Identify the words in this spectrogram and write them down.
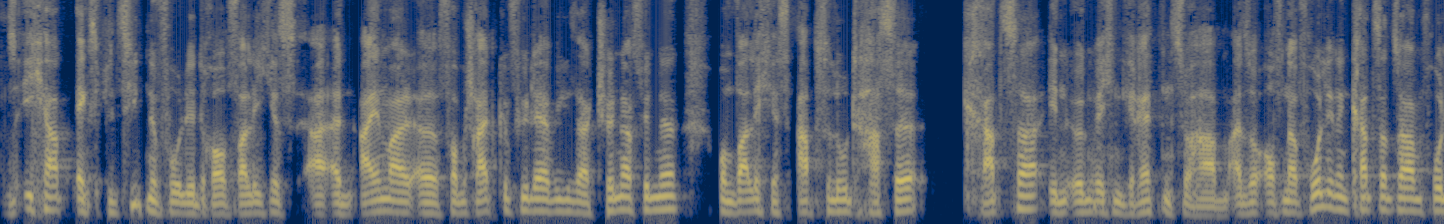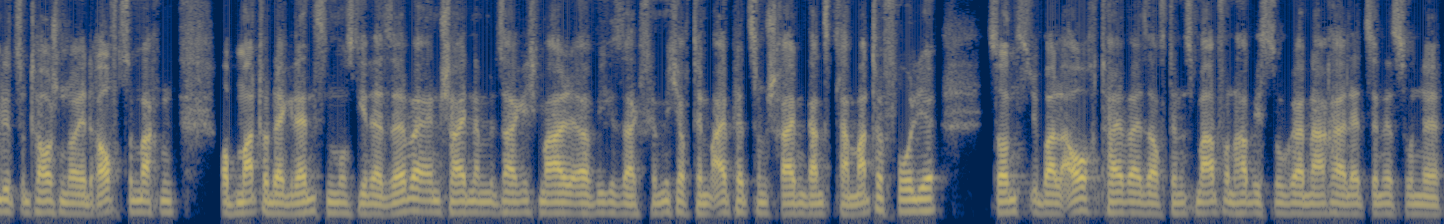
Also ich habe explizit eine Folie drauf, weil ich es äh, einmal äh, vom Schreibgefühl her, wie gesagt, schöner finde und weil ich es absolut hasse, Kratzer in irgendwelchen Geräten zu haben. Also auf einer Folie einen Kratzer zu haben, Folie zu tauschen, neue drauf zu machen. Ob matt oder glänzen, muss jeder selber entscheiden. Damit sage ich mal, äh, wie gesagt, für mich auf dem iPad zum Schreiben ganz klar matte Folie. Sonst überall auch. Teilweise auf dem Smartphone habe ich sogar nachher letztendlich so eine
